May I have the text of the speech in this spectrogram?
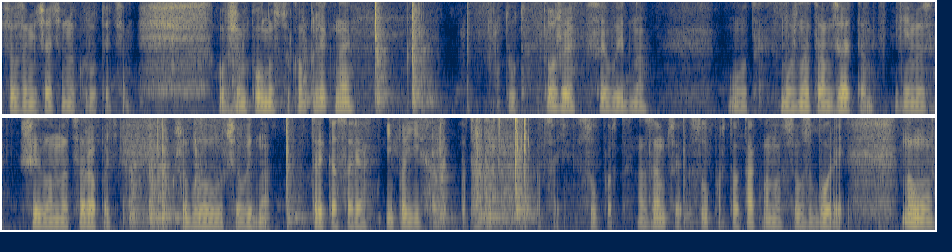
все замечательно крутиться. В общем, повністю комплектне. Тут теж все видно. От. Можна там взяти там якимось шилом нацарапати, щоб було лучше видно. Три косаря і поїхали. Отак от оцей супорт. Назем це супорт. Отак воно все в зборі. Ну,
